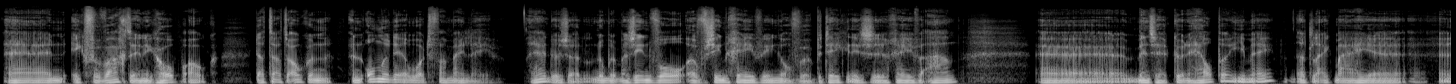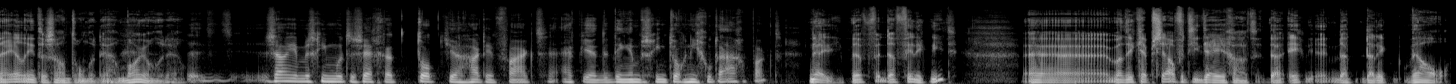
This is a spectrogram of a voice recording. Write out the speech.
En ik verwacht en ik hoop ook dat dat ook een, een onderdeel wordt van mijn leven. Hè, dus eh, noem het maar zinvol, of zingeving, of eh, betekenis eh, geven aan. Mensen kunnen helpen hiermee. Dat lijkt mij een heel interessant onderdeel, een mooi onderdeel. Zou je misschien moeten zeggen, tot je hartinfarct heb je de dingen misschien toch niet goed aangepakt? Nee, dat, vind ik niet. Want ik heb zelf het idee gehad dat ik, dat, dat ik wel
